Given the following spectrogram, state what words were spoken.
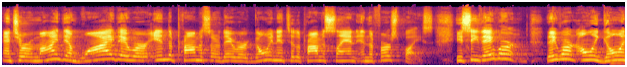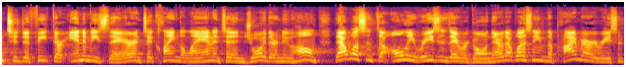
and to remind them why they were in the promise or they were going into the promised land in the first place. You see, they weren't, they weren't only going to defeat their enemies there and to claim the land and to enjoy their new home. That wasn't the only reason they were going there. That wasn't even the primary reason.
